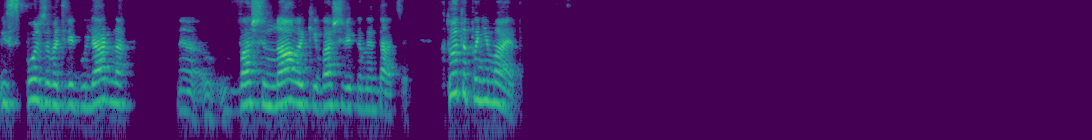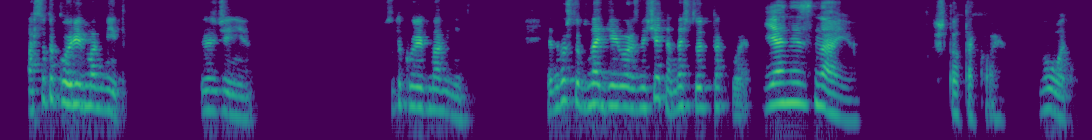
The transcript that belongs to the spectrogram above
использовать регулярно ваши навыки, ваши рекомендации. Кто это понимает? А что такое рид-магнит, Вирджиния? Что такое рид-магнит? Для того, чтобы знать, где его размещать, надо знать, что это такое. Я не знаю, что такое. Вот.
